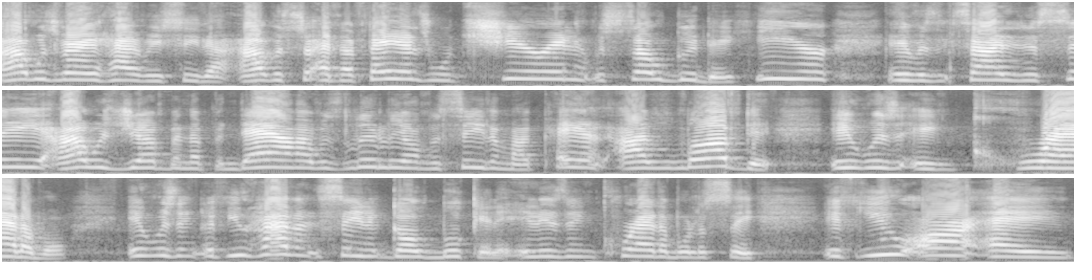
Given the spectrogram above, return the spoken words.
I was very happy to see that. I was so, and the fans were cheering. It was so good to hear. It was exciting to see. I was jumping up and down. I was literally on the seat of my pants. I loved it. It was incredible. It was. If you haven't seen it, go look at it. It is incredible to see. If you are a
